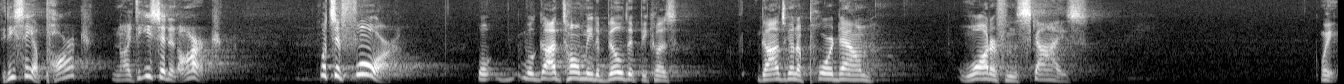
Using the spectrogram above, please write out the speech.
Did he say a park? No, I think he said an ark. What's it for? Well, well, God told me to build it because God's going to pour down water from the skies. Wait,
